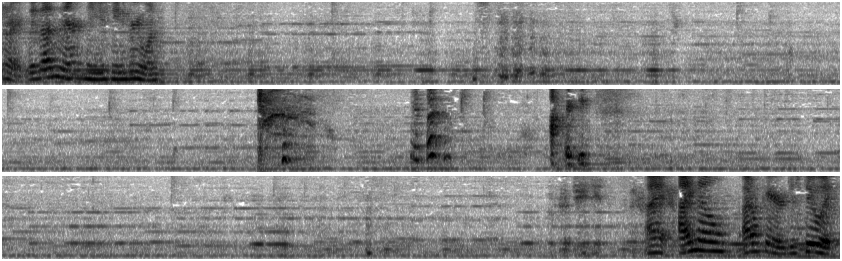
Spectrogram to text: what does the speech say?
Alright, leave that in there. Then you just need a green one. yes. I. I I know. I don't care. Just do it.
